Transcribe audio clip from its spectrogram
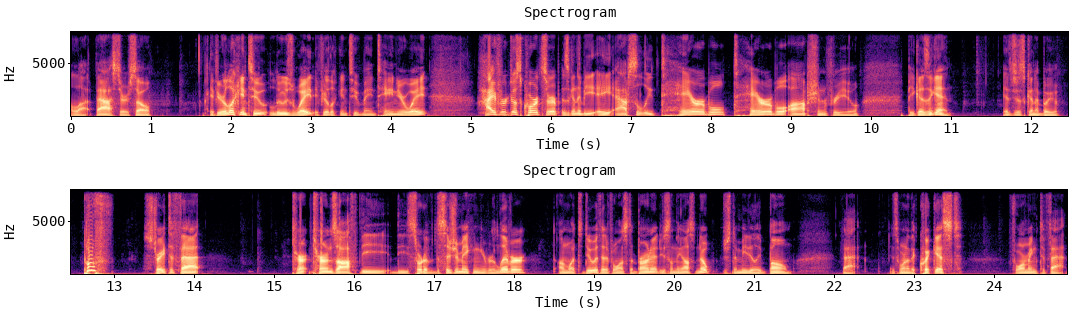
a lot faster. So if you're looking to lose weight, if you're looking to maintain your weight, high fructose corn syrup is going to be a absolutely terrible, terrible option for you because again, it's just going to be poof, straight to fat, tur- turns off the the sort of decision making of your liver on what to do with it if it wants to burn it, do something else. Nope, just immediately boom, fat. It's one of the quickest forming to fat.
